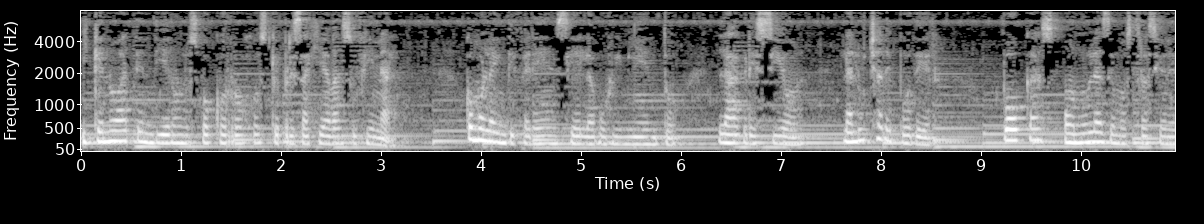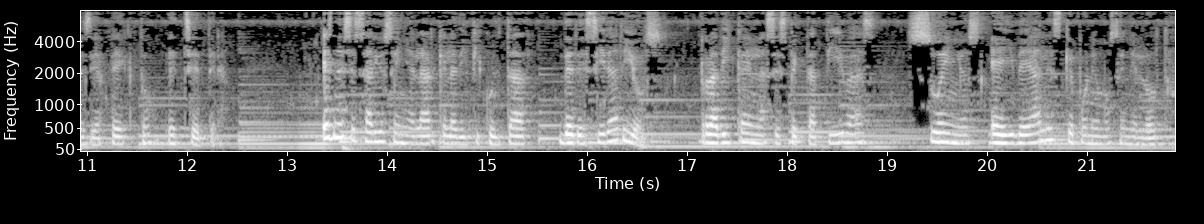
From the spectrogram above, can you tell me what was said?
y que no atendieron los focos rojos que presagiaban su final, como la indiferencia, el aburrimiento, la agresión, la lucha de poder, pocas o nulas demostraciones de afecto, etc. Es necesario señalar que la dificultad de decir adiós radica en las expectativas, sueños e ideales que ponemos en el otro.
